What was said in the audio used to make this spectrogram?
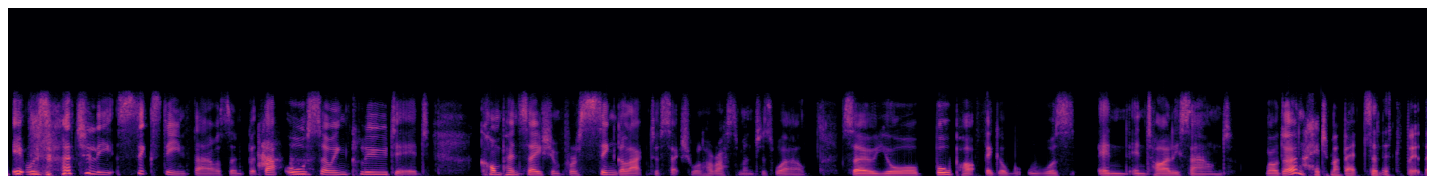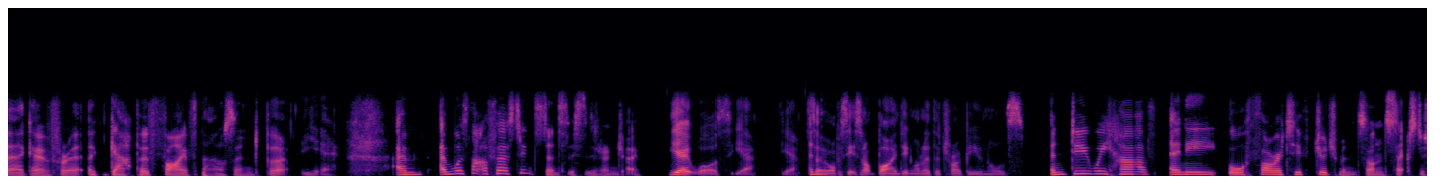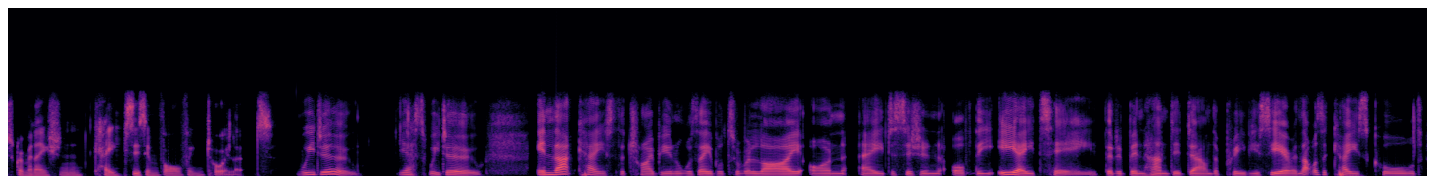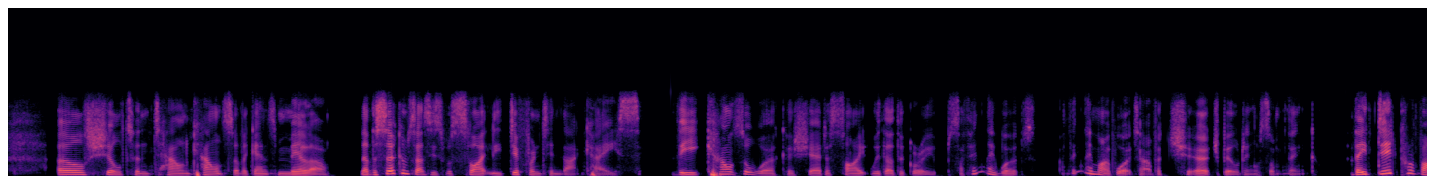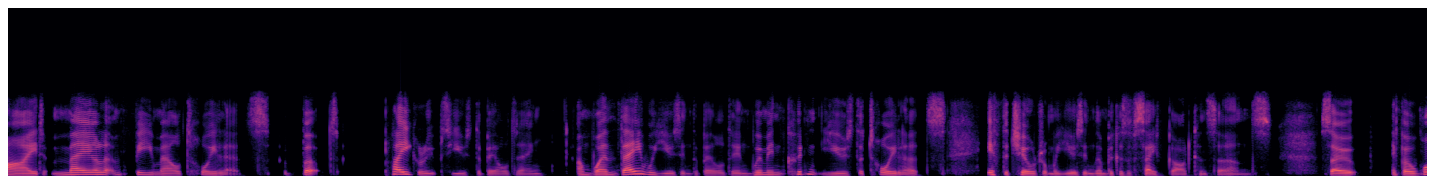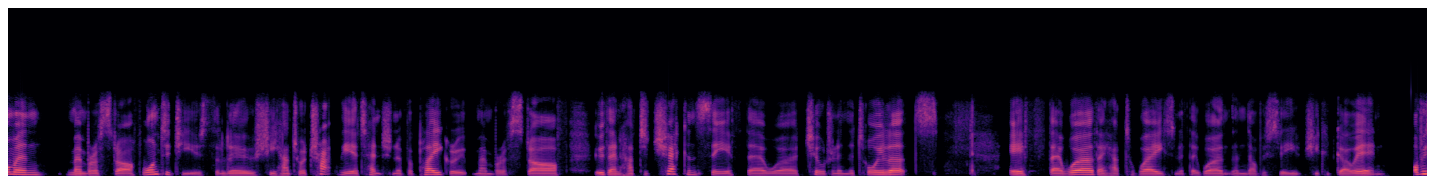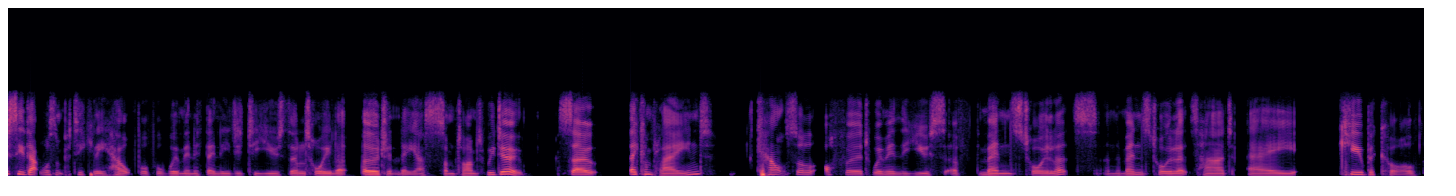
It was actually 16,000, but that ah. also included compensation for a single act of sexual harassment as well. So your ballpark figure was in, entirely sound. Well done. I hedged my bets a little bit there, going for a, a gap of 5,000, but yeah. Um, and was that a first instance this is Joe? Yeah, it was. Yeah, yeah. And- so obviously it's not binding on other tribunals. And do we have any authoritative judgments on sex discrimination cases involving toilets? We do. Yes, we do. In that case, the tribunal was able to rely on a decision of the EAT that had been handed down the previous year, and that was a case called Earl Shilton Town Council against Miller. Now, the circumstances were slightly different in that case. The council workers shared a site with other groups. I think they worked, I think they might have worked out of a church building or something. They did provide male and female toilets, but playgroups used the building. And when they were using the building, women couldn't use the toilets if the children were using them because of safeguard concerns. So if a woman member of staff wanted to use the loo, she had to attract the attention of a playgroup member of staff who then had to check and see if there were children in the toilets. If there were, they had to wait. And if they weren't, then obviously she could go in. Obviously, that wasn't particularly helpful for women if they needed to use the toilet urgently, as sometimes we do. So they complained. Council offered women the use of the men's toilets, and the men's toilets had a cubicle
